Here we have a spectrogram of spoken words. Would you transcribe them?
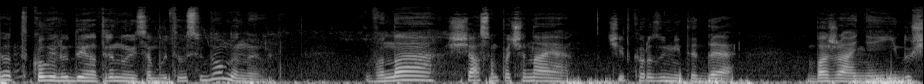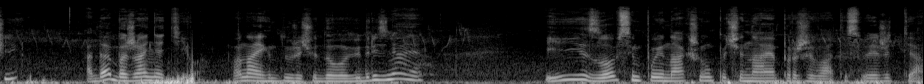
І от коли людина тренується бути усвідомленою, вона з часом починає чітко розуміти, де бажання її душі, а де бажання тіла. Вона їх дуже чудово відрізняє і зовсім по-інакшому починає проживати своє життя.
